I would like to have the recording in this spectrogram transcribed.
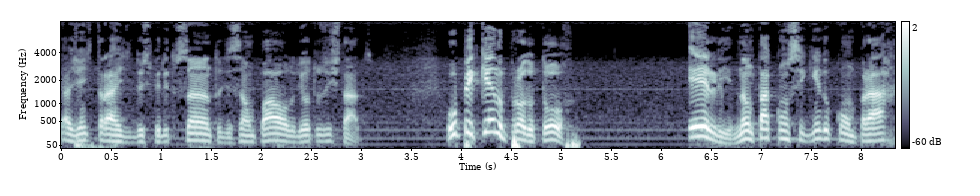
a gente traz do Espírito Santo, de São Paulo, de outros estados. O pequeno produtor, ele não está conseguindo comprar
